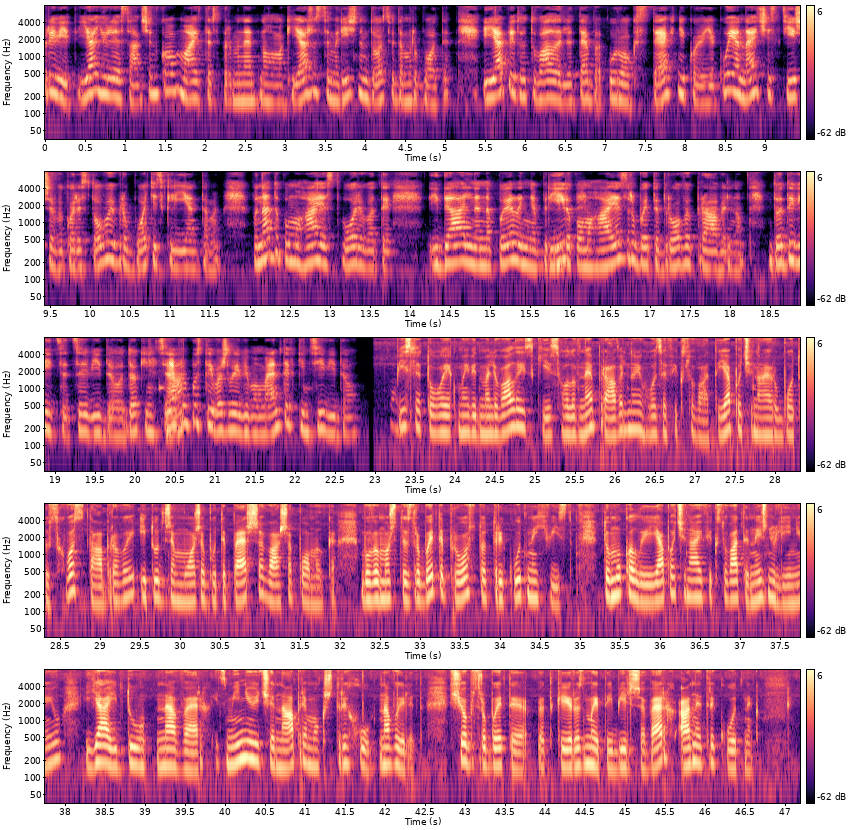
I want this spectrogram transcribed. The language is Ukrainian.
Привіт! Я Юлія Савченко, майстер з перманентного макіяжу з семирічним досвідом роботи. І я підготувала для тебе урок з технікою, яку я найчастіше використовую в роботі з клієнтами. Вона допомагає створювати ідеальне напилення брів, і допомагає зробити брови правильно. Додивіться це відео до кінця. Не пропусти важливі моменти в кінці відео. Після того, як ми відмалювали ескіз, головне правильно його зафіксувати. Я починаю роботу з хвоста брови, і тут вже може бути перша ваша помилка, бо ви можете зробити просто трикутний хвіст. Тому, коли я починаю фіксувати нижню лінію, я йду наверх, змінюючи напрямок штриху на виліт, щоб зробити такий розмитий більше верх, а не трикутник.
